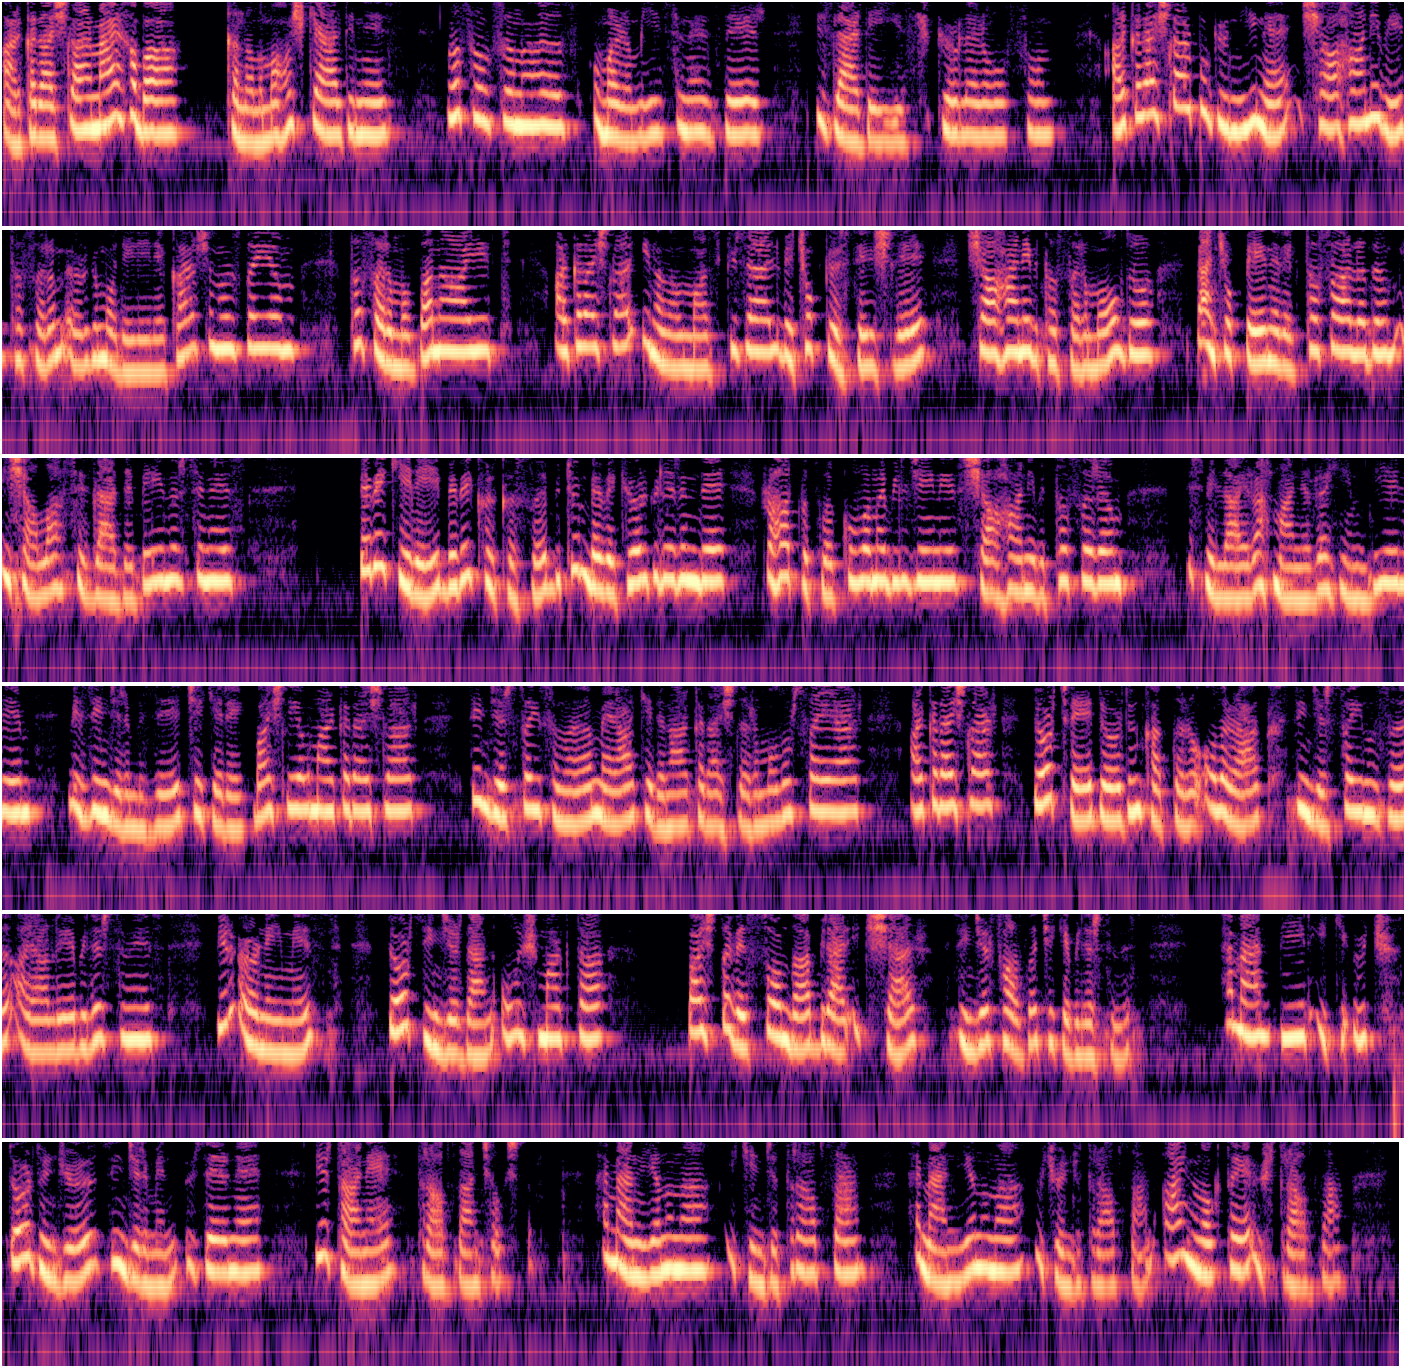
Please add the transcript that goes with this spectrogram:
Arkadaşlar merhaba. Kanalıma hoş geldiniz. Nasılsınız? Umarım iyisinizdir. Bizler de iyiyiz. Şükürler olsun. Arkadaşlar bugün yine şahane bir tasarım örgü modeliyle karşınızdayım. Tasarımı bana ait. Arkadaşlar inanılmaz güzel ve çok gösterişli, şahane bir tasarım oldu. Ben çok beğenerek tasarladım. İnşallah sizler de beğenirsiniz. Bebek yeleği, bebek hırkası, bütün bebek örgülerinde rahatlıkla kullanabileceğiniz şahane bir tasarım. Bismillahirrahmanirrahim diyelim ve zincirimizi çekerek başlayalım arkadaşlar. Zincir sayısını merak eden arkadaşlarım olursa eğer arkadaşlar 4 ve 4'ün katları olarak zincir sayınızı ayarlayabilirsiniz. Bir örneğimiz 4 zincirden oluşmakta. Başta ve sonda birer ikişer zincir fazla çekebilirsiniz. Hemen 1, 2, 3, 4. zincirimin üzerine bir tane trabzan çalıştım. Hemen yanına ikinci trabzan, hemen yanına üçüncü trabzan. Aynı noktaya üç trabzan.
